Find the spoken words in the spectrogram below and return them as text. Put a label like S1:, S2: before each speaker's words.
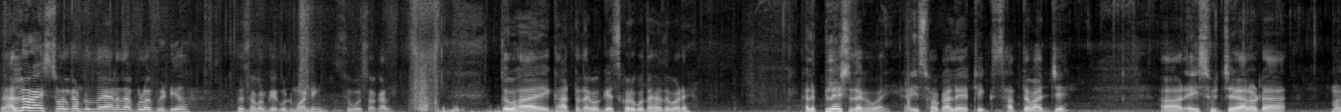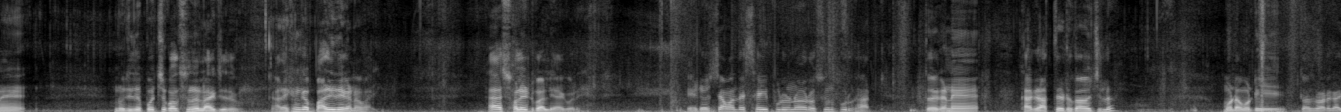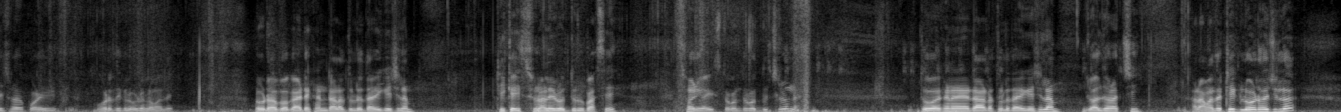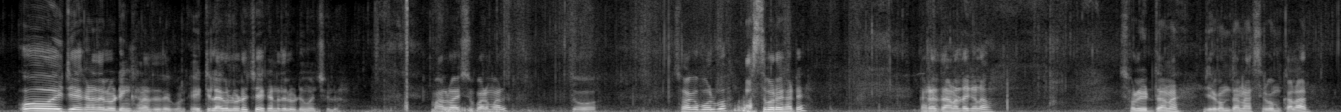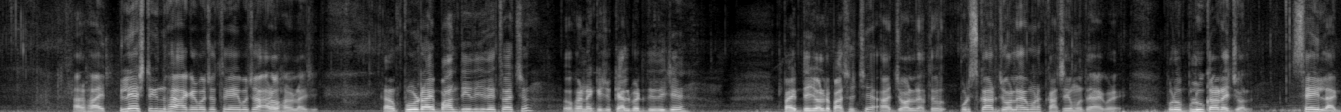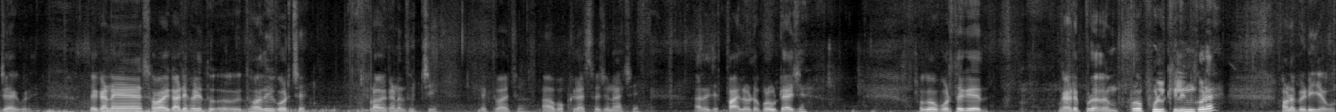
S1: তো hello guys welcome to the another blog video তো সকলকে গুড মর্নিং শুভ সকাল। তো ভাই, ঘাটটা দেখো গেস করে কোথায় হতে পারে। খালি প্লেস দেখো ভাই, এই সকালে ঠিক সাতটা বাজছে। আর এই সূর্যের আলোটা মানে নদীতে পড়ছে, কত সুন্দর লাগছে দেখো। আর এখানকার বালি দেখে না ভাই। হ্যাঁ সলিড বালি একবারে। এটা হচ্ছে আমাদের সেই পুরনো রসুনপুর ঘাট। তো এখানে কালকে রাত্রে ঢোকা হয়েছিল। মোটামুটি দশ বারোটা গাড়ি ছিল, পরেই ভোরের দিকে লোড হলো আমাদের। পর গাড়ি এখানে ডালা তুলে দাঁড়িয়ে গেছিলাম ঠিক এই সোনালি রোদ্দুর পাশে। সরি গাইস তখন তো রোদ্দুর ছিল না। তো এখানে ডালাটা তুলে দাঁড়িয়ে গেছিলাম জল ঝরাচ্ছি। আর আমাদের ঠিক লোড হয়েছিল, ওই যে এখানে লোডিং খানাতে দেখুন, এই টিলাগুলো লোড হচ্ছে, এখানেতে লোডিং হচ্ছিল। মাল ভাই সুপার মাল। তো সবাইকে বলব, আসতে পারে ঘাটে। ঘাটে দানা দেখলাম সলিড দানা, যেরকম দানা, সেরকম কালার আর ভাই প্লেসটা কিন্তু ভাই আগের বছর থেকে এই বছর আরও ভালো লাগছে। কারণ পুরোটাই বাঁধ দিয়ে দিয়েছে, দেখতে পাচ্ছ? ওখানে কিছু ক্যালবেট দিয়ে দিয়েছে, পাইপ দিয়ে জলটা পাস হচ্ছে, আর জল এত পরিষ্কার জল একবার মানে কাঁচের মতো একবারে, পুরো ব্লু কালারের জল, সেই লাগছে একবারে। এখানে সবাই গাড়ি ফাড়ি ধোয়াধুয়ি করছে। আমরাও এখানে ধুচ্ছি, দেখতে পাচ্ছ? আমার বক্ষিরাজ পেছনে আছে, আর এই যে পাইলট ওপর উঠে আছে। ওকে ওপর থেকে গাড়ি পুরো একদম, পুরো ফুল ক্লিন করে আমরা বেরিয়ে যাব।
